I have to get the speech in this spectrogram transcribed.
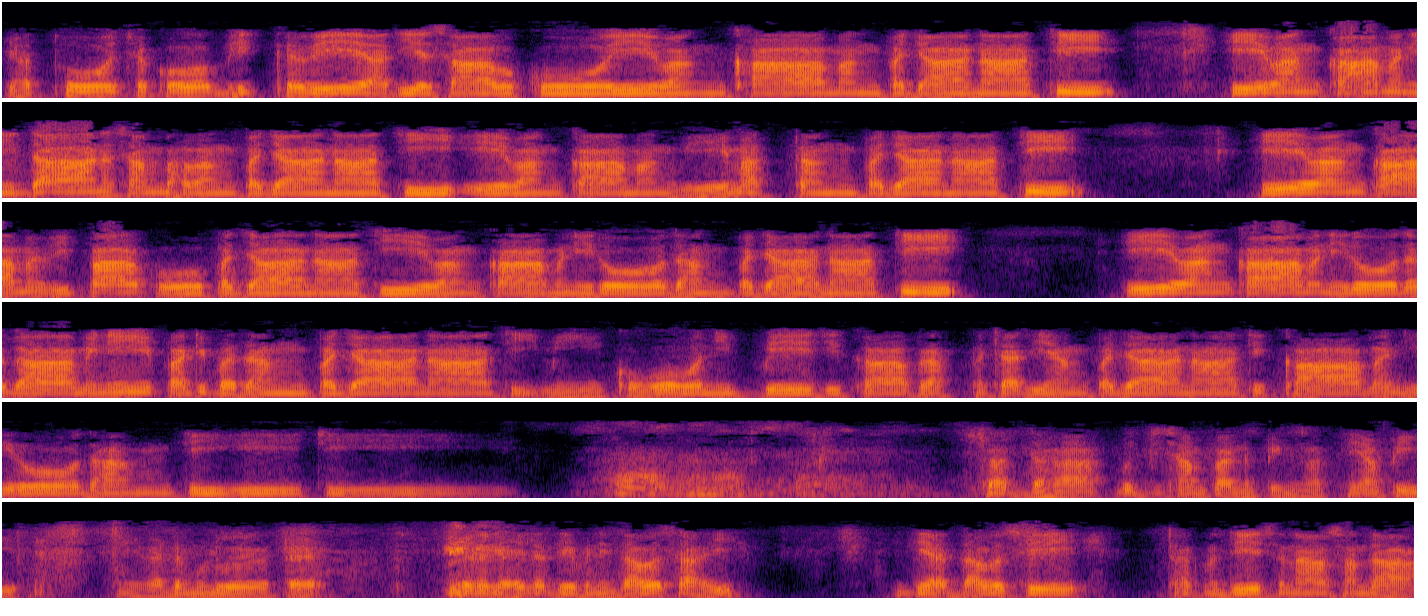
යතෝ චකෝ භික්ඛවේ අරිය ශාවකෝ එවං කාමං පජානාති එවං කාම නිදාන සම්භවං පජානාති එවං කාමං වේමත්තං පජානාති එවං කාම විපාකෝ පජානාති එවං කාම නිරෝධං පජානාති එවං කාම නිරෝධ ගාමිනී පටිපදං පජානාති මී කෝ නිබ්බේධිකා බ්‍රහ්මචර්යං පජානාති කාම නිරෝධං තීති ශ්‍රද්ධා බුද්ධ සම්පන්න පින්වත්නි අපි මේ වැඩමුළුවකට පෙර ගහලා දෙවෙනි දවසයි. ඉතින් දවසේ ධර්ම දේශනාව සඳහා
